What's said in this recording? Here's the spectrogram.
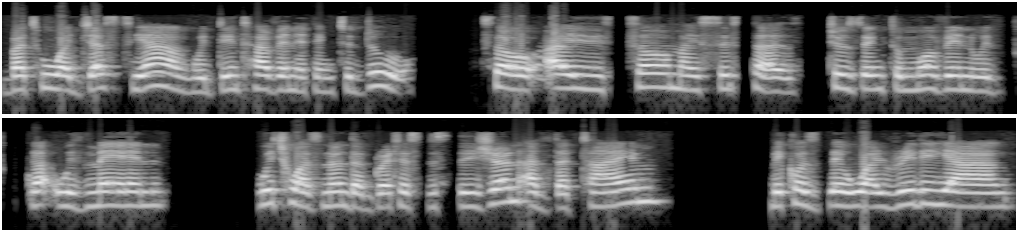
but we were just young. We didn't have anything to do. So I saw my sisters choosing to move in with with men, which was not the greatest decision at the time because they were really young.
